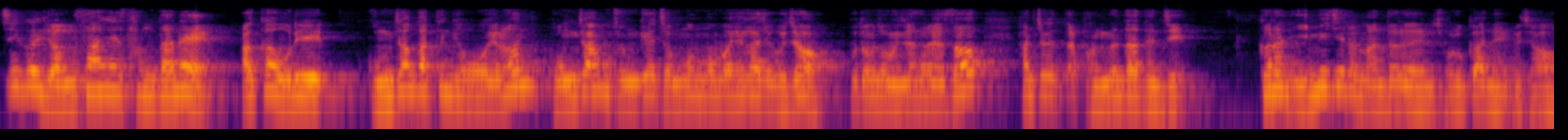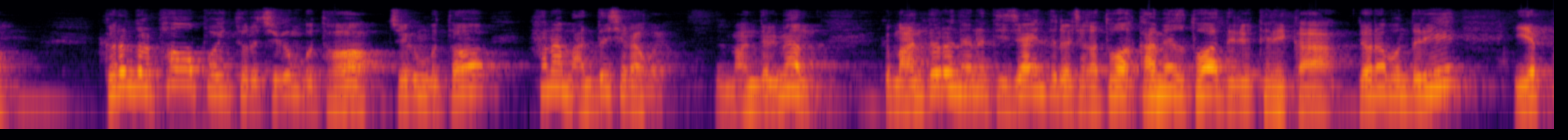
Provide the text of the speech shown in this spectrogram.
찍을 영상의 상단에 아까 우리 공장 같은 경우에는 공장 중개 전문 뭐뭐 해가지고 그죠? 부동산 운전선에서 한쪽에 딱 박는다든지 그런 이미지를 만들어내면 좋을 거 아니에요 그죠? 그런 걸 파워포인트로 지금부터 지금부터 하나 만드시라고요. 만들면 그 만들어내는 디자인들을 제가 도와 가면서 도와드릴 테니까 여러분들이 예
